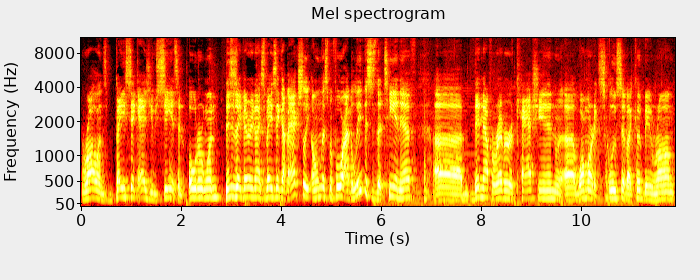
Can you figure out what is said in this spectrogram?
Rollins Basic. As you see, it's an older one. This is a very nice Basic. I've actually owned this before. I believe this is the TNF uh, Then Now Forever cash-in uh, Walmart exclusive. I could be wrong.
